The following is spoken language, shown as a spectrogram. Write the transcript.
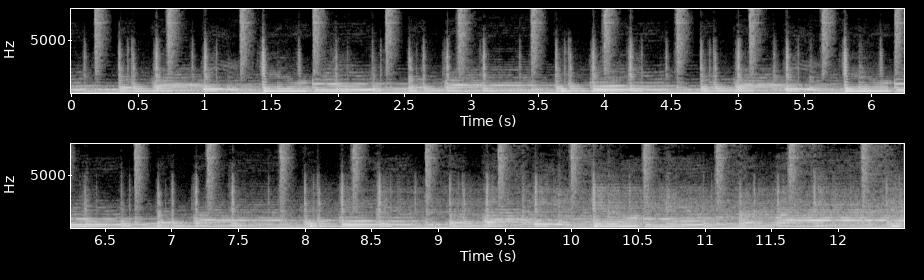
If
